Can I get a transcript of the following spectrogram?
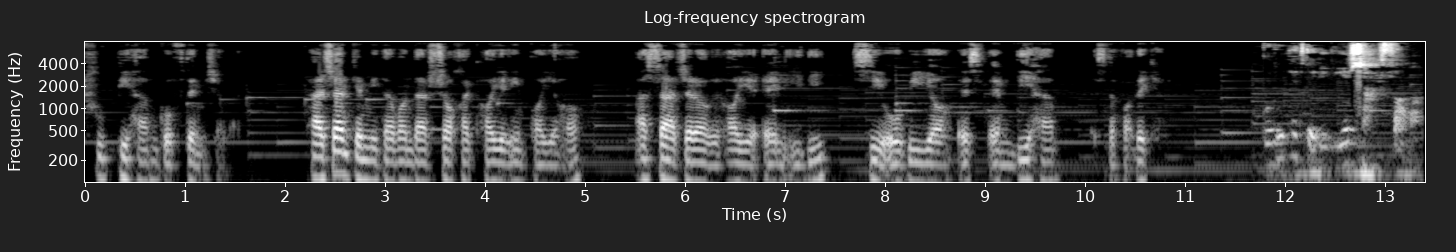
توپی هم گفته می شود. هرچند که می توان در شاخک های این پایه ها از سرچراغی های LED، COB یا SMD هم استفاده کرد. گروه تولیدی شهرسامان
